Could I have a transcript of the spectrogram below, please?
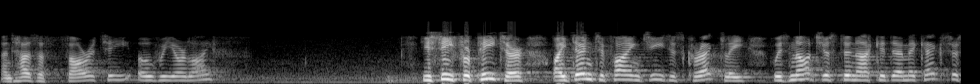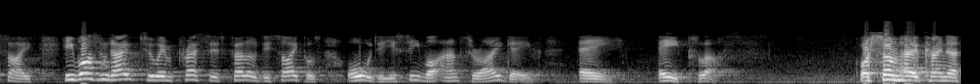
and has authority over your life? You see, for Peter, identifying Jesus correctly was not just an academic exercise. He wasn't out to impress his fellow disciples. Oh, do you see what answer I gave? A. A plus. Or somehow kind of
